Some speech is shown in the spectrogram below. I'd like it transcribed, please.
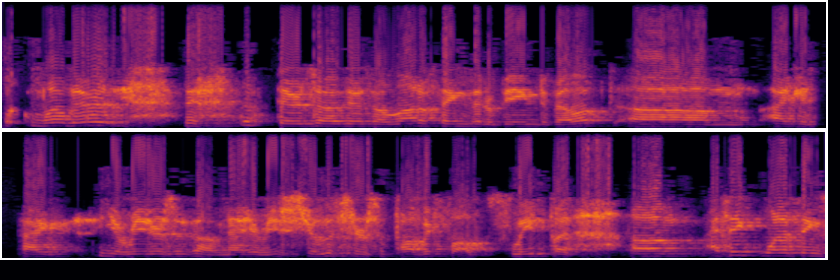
Well, there, there's a, there's a lot of things that are being developed. Um, I could, I, your readers, uh, not your readers, your listeners will probably fall asleep. But um, think one of the things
